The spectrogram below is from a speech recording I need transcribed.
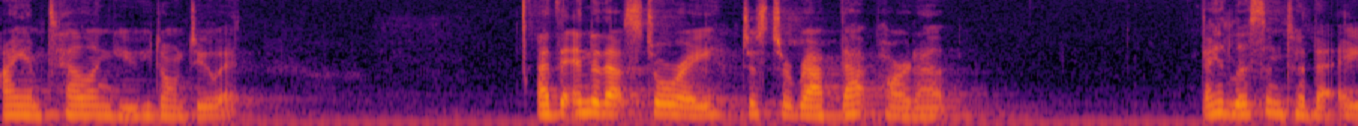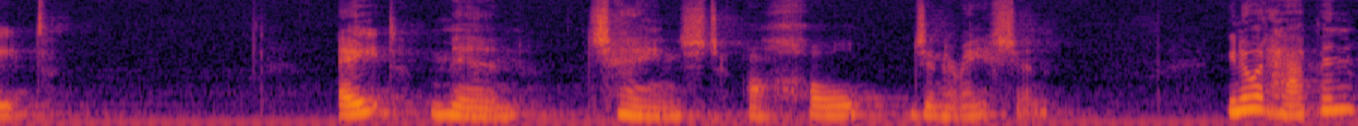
I am telling you, you don't do it. At the end of that story, just to wrap that part up, they listened to the eight. Eight men changed a whole generation. You know what happened?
